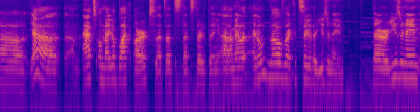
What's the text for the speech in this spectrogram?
uh, yeah, um, at Omega Black Art. That's that's that's their thing. I, I mean, I don't know if I could say their username. Their username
